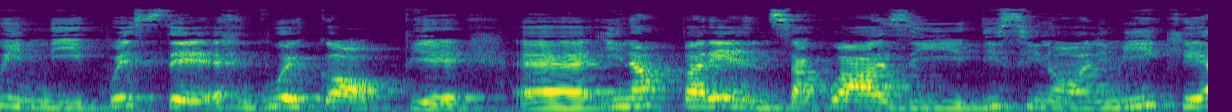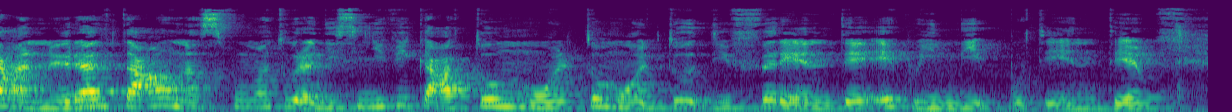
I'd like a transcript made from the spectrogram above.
Quindi queste due coppie eh, in apparenza quasi di sinonimi che hanno in realtà una sfumatura di significato molto molto differente e quindi potente.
